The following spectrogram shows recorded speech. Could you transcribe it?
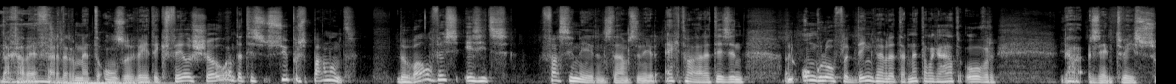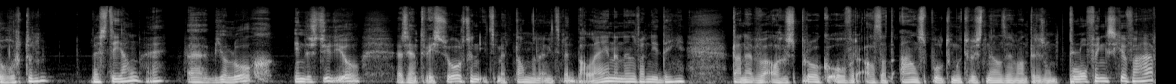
Dan gaan wij verder met onze Weet ik Veel show, want het is super spannend. De walvis is iets fascinerends, dames en heren. Echt waar. Het is een, een ongelooflijk ding. We hebben het er net al gehad over... Ja, er zijn twee soorten, beste Jan. Hè? Uh, bioloog in de studio. Er zijn twee soorten, iets met tanden en iets met baleinen en van die dingen. Dan hebben we al gesproken over als dat aanspoelt moeten we snel zijn, want er is ontploffingsgevaar.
